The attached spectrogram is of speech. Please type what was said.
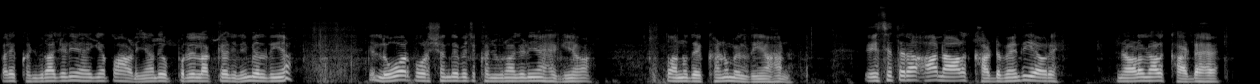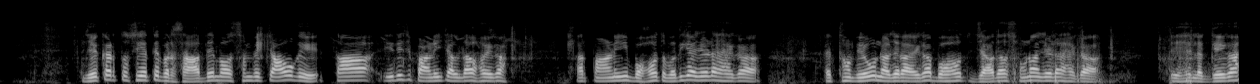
ਪਰ ਇਹ ਖੰਜੂਰਾਂ ਜਿਹੜੀਆਂ ਹੈਗੀਆਂ ਪਹਾੜੀਆਂ ਦੇ ਉੱਪਰਲੇ ਇਲਾਕਿਆਂ 'ਚ ਨਹੀਂ ਮਿਲਦੀਆਂ। ਇਹ ਲੋਅਰ ਪੋਰਸ਼ਨ ਦੇ ਵਿੱਚ ਖੰਜੂਰਾਂ ਜਿਹੜੀਆਂ ਹੈਗੀਆਂ ਤੁਹਾਨੂੰ ਦੇਖਣ ਨੂੰ ਮਿਲਦੀਆਂ ਹਨ। ਇਸੇ ਤਰ੍ਹਾਂ ਆ ਨਾਲ ਖੱਡ ਵਹਿੰਦੀ ਹੈ ਉਰੇ। ਨਾਲ ਨਾਲ ਖੱਡ ਹੈ। ਜੇਕਰ ਤੁਸੀਂ ਇੱਥੇ ਬਰਸਾਤ ਦੇ ਮੌਸਮ ਵਿੱਚ ਆਓਗੇ ਤਾਂ ਇਹਦੇ 'ਚ ਪਾਣੀ ਚੱਲਦਾ ਹੋਏਗਾ। ਔਰ ਪਾਣੀ ਬਹੁਤ ਵਧੀਆ ਜਿਹੜਾ ਹੈਗਾ ਇੱਥੋਂ ਵਿਊ ਨਜ਼ਰ ਆਏਗਾ, ਬਹੁਤ ਜ਼ਿਆਦਾ ਸੋਹਣਾ ਜਿਹੜਾ ਹੈਗਾ, ਇਹ ਲੱਗੇਗਾ।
